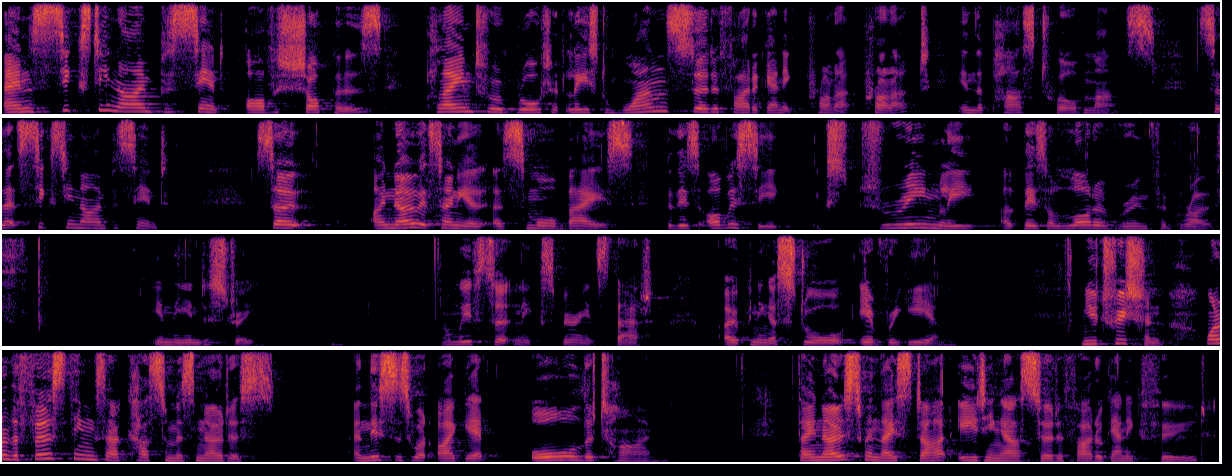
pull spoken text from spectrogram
and 69% of shoppers claim to have bought at least one certified organic product, product in the past 12 months. So that's 69%. So I know it's only a, a small base, but there's obviously extremely, uh, there's a lot of room for growth in the industry. And we've certainly experienced that opening a store every year. Nutrition. One of the first things our customers notice, and this is what I get all the time, they notice when they start eating our certified organic food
